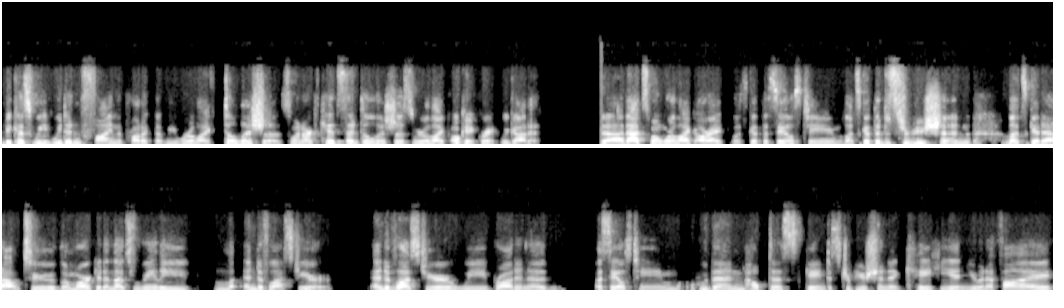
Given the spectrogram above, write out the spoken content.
Because we, we didn't find the product that we were like, delicious. When our kids said delicious, we were like, okay, great, we got it. Uh, that's when we're like, all right, let's get the sales team, let's get the distribution, let's get it out to the market. And that's really end of last year. End of last year, we brought in a, a sales team who then helped us gain distribution at KeHE and UNFI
